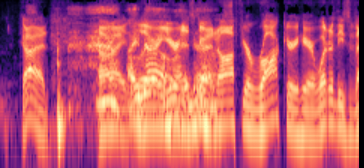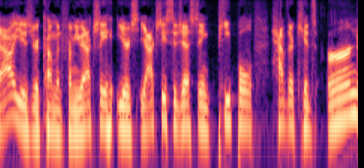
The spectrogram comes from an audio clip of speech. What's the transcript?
God. All right, I Larry, know, you're just going off your rocker here. What are these values you're coming from? You actually you're, you're actually suggesting people have their kids earn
